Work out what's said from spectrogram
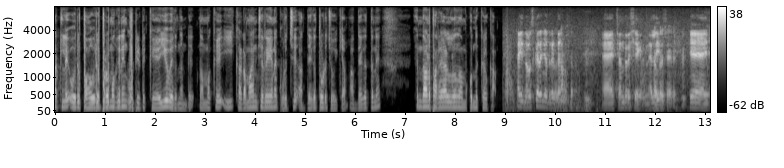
ഈ നാട്ടിലെ ഒരു പൗരപ്രമുഖനെയും കൂട്ടിയിട്ട് കെ യു വരുന്നുണ്ട്. നമുക്ക് ഈ കടമാഞ്ചിറയനെ കുറിച്ച് അദ്ദേഹത്തോട് ചോദിക്കാം. അദ്ദേഹത്തിന് എന്താണ് പറയാനുള്ളത് നമുക്കൊന്ന് കേൾക്കാം. ഹായ് നമസ്കാരം നമസ്കാരം. ചന്ദ്രശേഖരൻ അല്ലേ?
